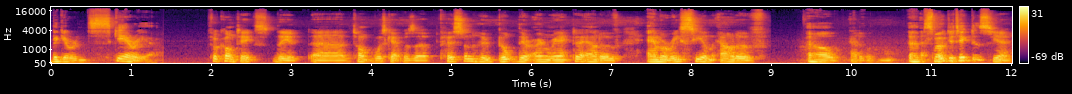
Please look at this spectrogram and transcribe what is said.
bigger and scarier. For context, the uh, Tom Boy Scout was a person who built their own reactor out of americium, out of Oh, out of uh, smoke detectors. Yeah,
